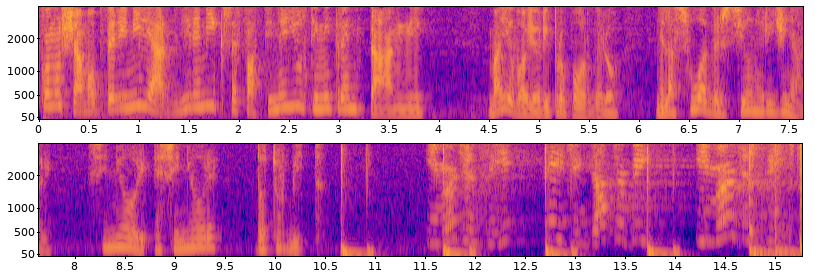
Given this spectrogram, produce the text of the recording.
conosciamo per i miliardi di remix fatti negli ultimi 30 anni. Ma io voglio riproporvelo nella sua versione originale. Signori e signore, Dr. Beat. Emergency, paging Dr. Beat. Emergency.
